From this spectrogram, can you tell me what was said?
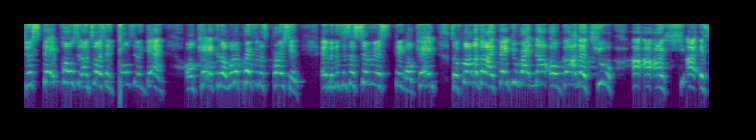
Just stay posted until I say post it again. Okay, because I want to pray for this person. Amen. This is a serious thing. Okay, so Father God, I thank you right now, oh God, that you are, are, are, are is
